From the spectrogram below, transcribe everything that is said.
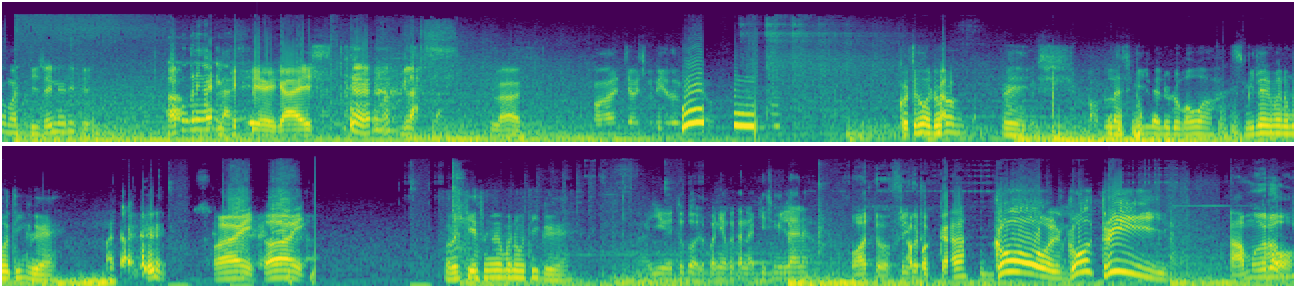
Kau mati macam mana Rifik? Aku kena dengan gelas. Okay guys. Gelas. Gelas Mengajar curi tu Kau tengok dia orang Eh 14 9 duduk bawah 9 memang nombor 3 eh Oi, oi. Orang kes memang nombor 3 eh Ah, ya tu kot lepas ni aku tak nak kiss 9 lah. What the freak Apakah? Goal! Goal 3! sama doh.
